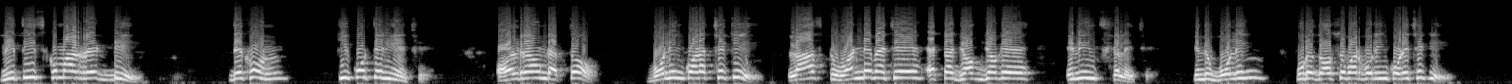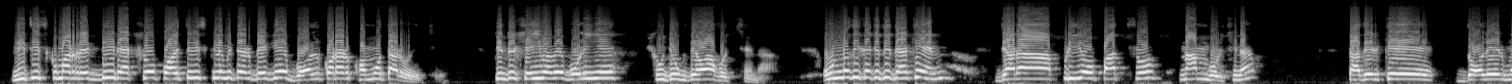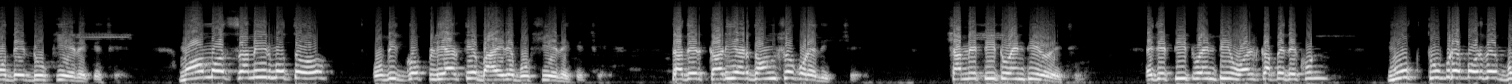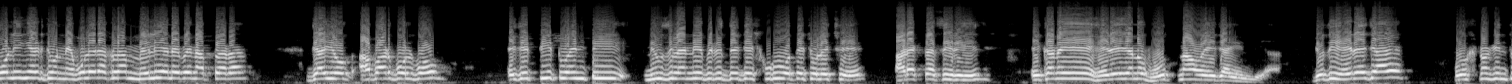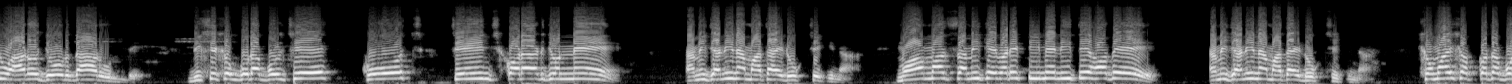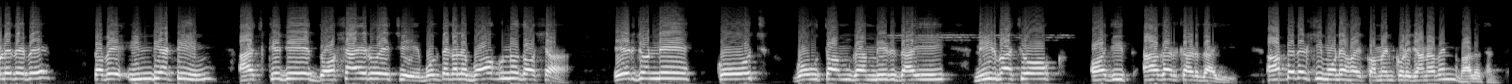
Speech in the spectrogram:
নীতিশ কুমার রেড্ডি। দেখুন, কি করতে নিয়েছে? অলরাউন্ডার তো বোলিং করাচ্ছে কি? লাস্ট ওয়ানডে ম্যাচে একটা জগজগে ইনিংস খেলেছে। কিন্তু বোলিং পুরো দশ ওভার বোলিং করেছে কি? নীতিশ কুমার রেড্ডির একশো পঁয়ত্রিশ কিলোমিটার বেগে বল করার ক্ষমতা রয়েছে। কিন্তু সেইভাবে বোলিং এ সুযোগ দেওয়া হচ্ছে না। অন্যদিকে যদি দেখেন, যারা প্রিয় পাত্র, নাম বলছি না, তাদেরকে দলের মধ্যে ঢুকিয়ে রেখেছে। মোহাম্মদ সামির মতো অভিজ্ঞ প্লেয়ারকে বাইরে বসিয়ে রেখেছে। তাদের ক্যারিয়ার ধ্বংস করে দিচ্ছে। সামনে টি টোয়েন্টি রয়েছে। এই যে টি টোয়েন্টি ওয়ার্ল্ড কাপে দেখুন মুখ থুবড়ে পড়বে বোলিং এর জন্য। বলে রাখলাম, মেলিয়ে নেবেন আপনারা। যাই হোক, আবার বলব, এই যে টি টোয়েন্টি নিউজিল্যান্ডের বিরুদ্ধে যে শুরু হতে চলেছে আর একটা সিরিজ এখানে হেরে যেন ভূত না হয়ে যায় ইন্ডিয়া। যদি হেরে যায়, প্রশ্ন কিন্তু আরও জোরদার উঠবে। বিশেষজ্ঞরা বলছে কোচ চেঞ্জ করার জন্যে। আমি জানি না মাথায় ঢুকছে কিনা। মোহাম্মদ সামিকে এবারে টিমে নিতে হবে। আমি জানি না মাথায় ঢুকছে কিনা। সময় সব কথা বলে দেবে, তবে ইন্ডিয়া টিম আজকে যে দশায় রয়েছে, বলতে গেলে ভগ্ন দশা, এর জন্যে কোচ গৌতম গম্ভীর দায়ী, নির্বাচক অজিত আগারকার দায়ী। আপনাদের কি মনে হয়, কমেন্ট করে জানাবেন। ভালো থাকবেন।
